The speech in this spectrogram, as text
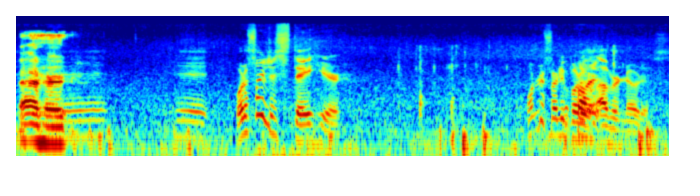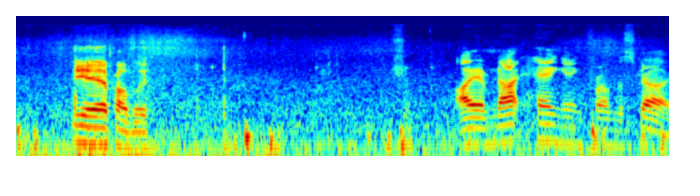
that hurt. What if I just stay here? Wonder if anybody probably- will ever notice. Yeah, probably. I am not hanging from the sky.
